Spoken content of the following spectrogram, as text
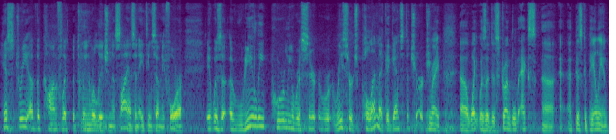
History of the Conflict Between Religion and Science in 1874 it was a, a really poorly researched polemic against the church. Right. Uh, White was a disgruntled ex uh, Episcopalian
